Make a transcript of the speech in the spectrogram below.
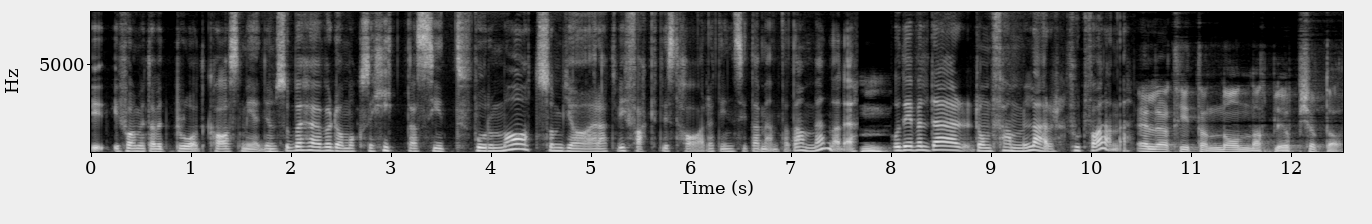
i i form av ett broadcast-medium så behöver de också hitta sitt format som gör att vi faktiskt har ett incitament att använda det. Och det är väl där de famlar fortfarande. Eller att hitta någon att bli uppköpt av.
